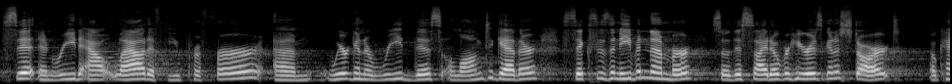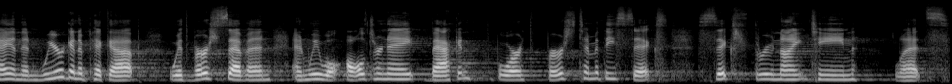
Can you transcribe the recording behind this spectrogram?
sit and read out loud if you prefer. Um, we're going to read this along together. Six is an even number, so this side over here is going to start. Okay, and then we're going to pick up with verse 7, and we will alternate back and forth 1 Timothy 6, 6 through 19. Let's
